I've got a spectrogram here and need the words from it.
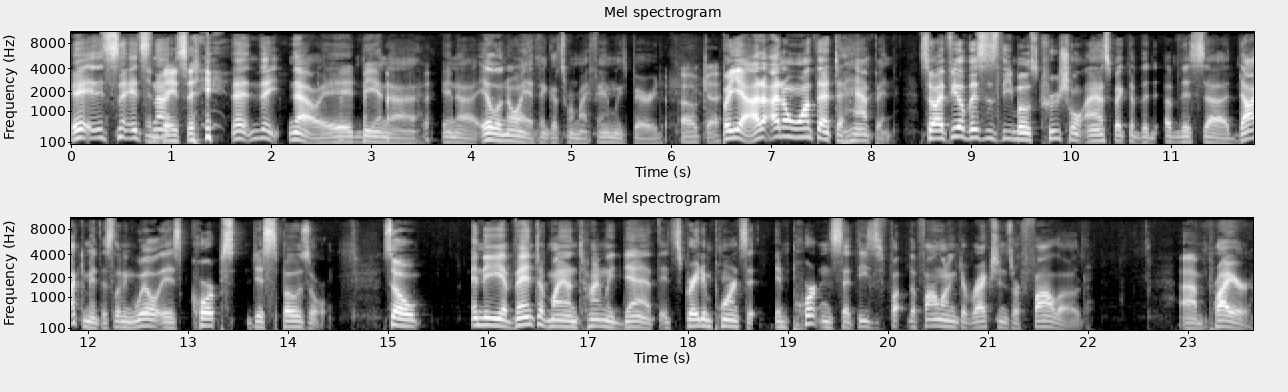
It, it's it's In not Bay City. no it'd be in uh in uh, illinois i think that's where my family's buried. Okay. but yeah I, I don't want that to happen. So i feel this is the most crucial aspect of the of this uh, document this living will is corpse disposal. So in the event of my untimely death, it's great importance that, importance that these the following directions are followed um, prior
